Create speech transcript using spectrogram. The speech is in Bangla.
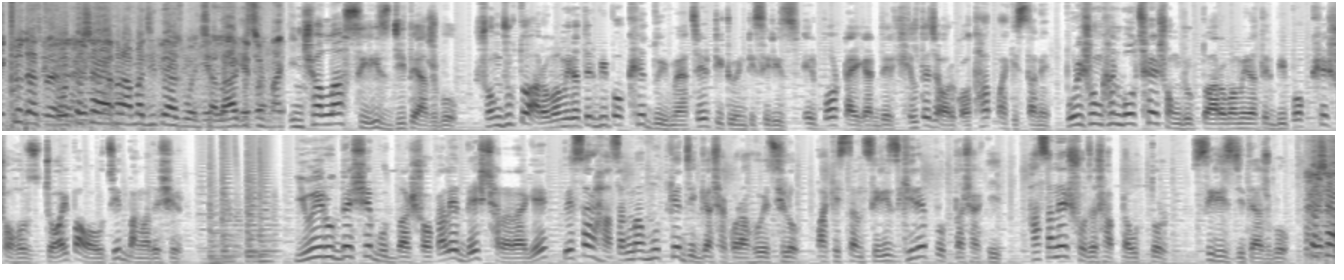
একটু প্রত্যাশা এখন আমরা জিতে আসব ইনশাল্লাহ আর কিছু ইনশাল্লাহ সিরিজ জিতে আসব। সংযুক্ত আরব আমিরাতের বিপক্ষে দুই ম্যাচের টি টোয়েন্টি সিরিজ। এরপর টাইগারদের খেলতে যাওয়ার কথা পাকিস্তানে। পরিসংখ্যান বলছে সংযুক্ত আরব আমিরাতের বিপক্ষে সহজ জয় পাওয়া উচিত বাংলাদেশের। ইউএর উদ্দেশ্যে বুধবার সকালে দেশ ছাড়ার আগে পেসার হাসান মাহমুদকে জিজ্ঞাসা করা হয়েছিল পাকিস্তান সিরিজ ঘিরে প্রত্যাশা কি? হাসানের সোজা সাপটা উত্তর সিরিজ জিতে আসব।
